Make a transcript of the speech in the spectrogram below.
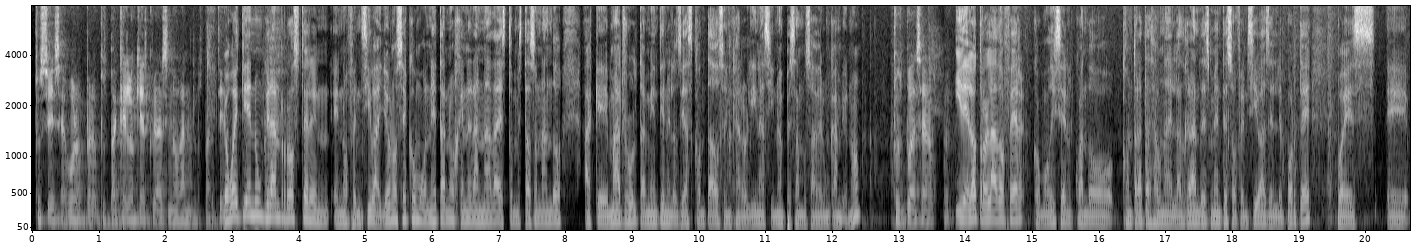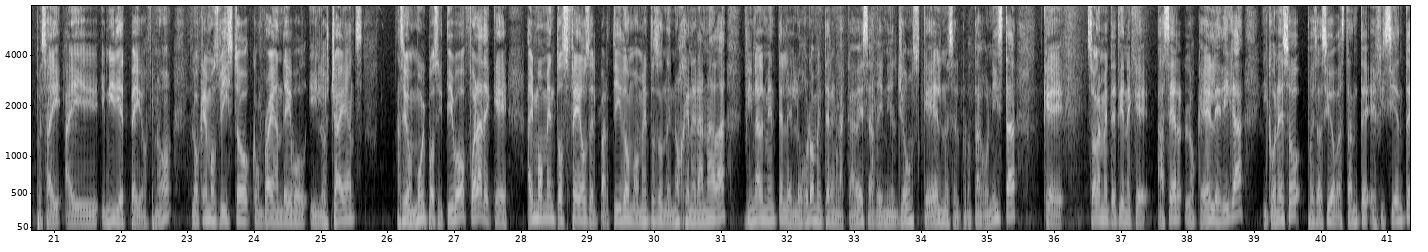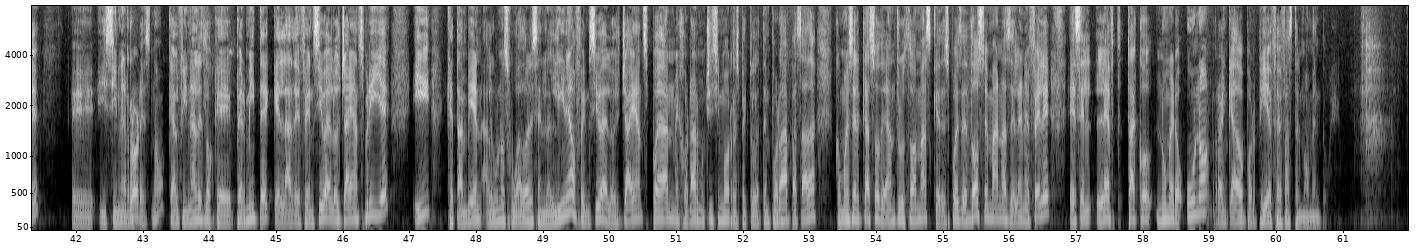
Pues sí, seguro, pero pues ¿para qué lo quieres cuidar si no ganan los partidos? Pero güey, tienen un gran roster en, en, ofensiva. Yo no sé cómo neta no genera nada. Esto me está sonando a que Matt Rule también tiene los días contados en Carolina si no empezamos a ver un cambio, ¿no? Pues puede ser. Y del otro lado, Fer, como dicen, cuando contratas a una de las grandes mentes ofensivas del deporte, pues, eh, pues hay, hay immediate payoff, ¿no? Lo que hemos visto con Brian Dable y los Giants ha sido muy positivo. Fuera de que hay momentos feos del partido, momentos donde no genera nada, finalmente le logró meter en la cabeza a Daniel Jones que él no es el protagonista, que solamente tiene que hacer lo que él le diga y con eso, pues ha sido bastante eficiente. Eh, y sin errores, ¿no? Que al final es lo que permite que la defensiva de los Giants brille y que también algunos jugadores en la línea ofensiva de los Giants puedan mejorar muchísimo respecto a la temporada pasada, como es el caso de Andrew Thomas, que después de dos semanas del NFL es el left tackle número uno, rankeado por PFF hasta el momento, güey.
